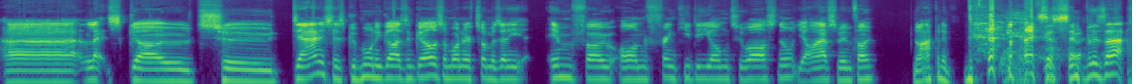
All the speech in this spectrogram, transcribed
Uh, let's go to Dan. He says, Good morning, guys and girls. I'm wondering if Tom has any info on Frankie de Jong to Arsenal. Yeah, I have some info. Not happening. it's as simple as that.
